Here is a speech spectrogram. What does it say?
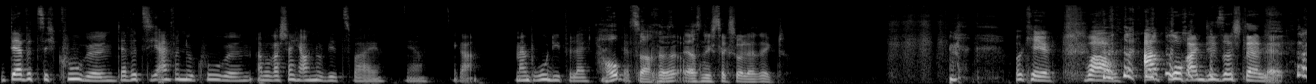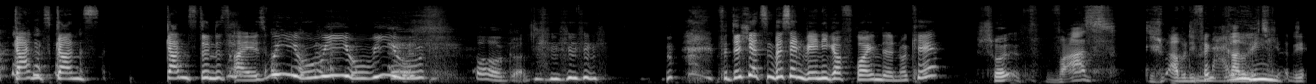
der wird sich kugeln. Der wird sich einfach nur kugeln. Aber wahrscheinlich auch nur wir zwei. Ja, egal. Mein Brudi vielleicht. Hauptsache, er ist nicht sexuell erregt. Okay, wow. Abbruch an dieser Stelle. Ganz, ganz, ganz dünnes Eis. Wiu, wiu, wiu. Oh Gott. Für dich jetzt ein bisschen weniger Freundin, okay? Schul Was? Die, aber die fängt Nein. gerade richtig, die,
